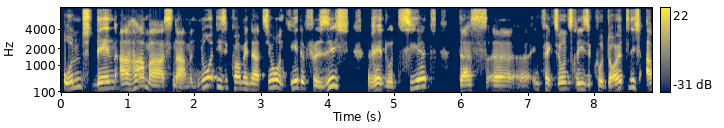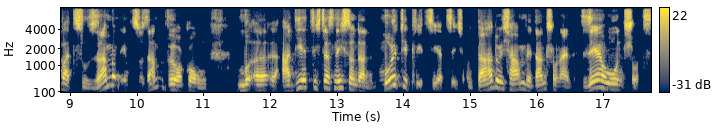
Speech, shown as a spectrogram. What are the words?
und den Aha-Maßnahmen. Nur diese Kombination, jede für sich, reduziert das äh, Infektionsrisiko deutlich, aber zusammen in Zusammenwirkung äh, addiert sich das nicht, sondern multipliziert sich. Und dadurch haben wir dann schon einen sehr hohen Schutz.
